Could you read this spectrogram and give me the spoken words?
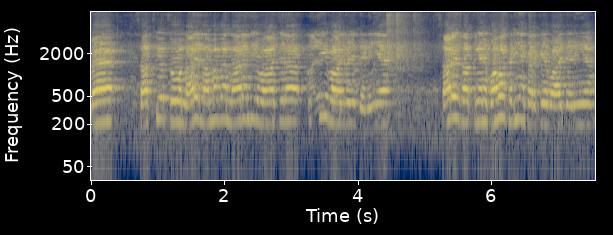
ਮੈਂ ਸਾਥੀਓ, ਦੋ ਨਾਰੇ ਲਾਵਾਂਗਾ। ਨਾਰਿਆਂ ਦੀ ਆਵਾਜ਼ ਜਿਹੜਾ ਉੱਚੀ ਆਵਾਜ਼ ਵਿੱਚ ਦੇਣੀ ਹੈ। ਸਾਰੇ ਸਾਥੀਆਂ ਨੇ ਬਾਹਾਂ ਖੜੀਆਂ ਕਰਕੇ ਆਵਾਜ਼ ਦੇਣੀ ਹੈ।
